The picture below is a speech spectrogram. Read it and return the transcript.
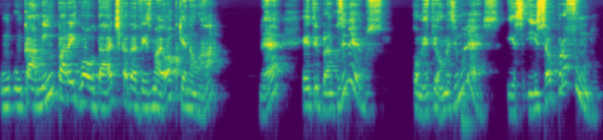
Um, um caminho para a igualdade cada vez maior, porque não há, né, entre brancos e negros, como entre homens e mulheres. Isso, é o profundo,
